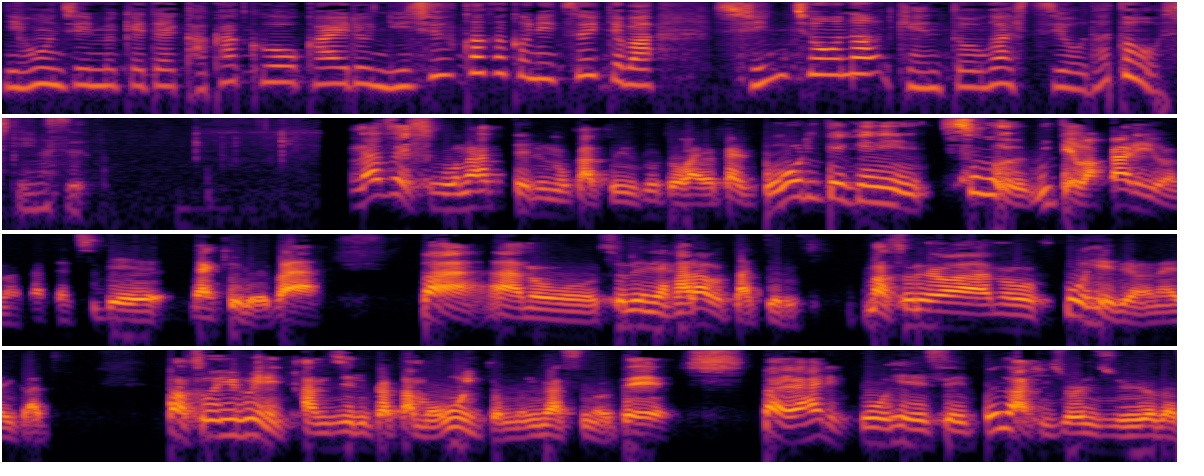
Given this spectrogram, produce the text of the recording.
日本人向けで価格を変える二重価格については、慎重な検討が必要だとしています。なぜそうなってるのかということは、やっぱり合理的にすぐ見てわかるような形でなければ、まあ、あの、それに腹を立てる。まあ、それは、あの、不公平ではないか。まあ、そういうふうに感じる方も多いと思いますので、まあ、やはり公平性というのは非常に重要だ。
